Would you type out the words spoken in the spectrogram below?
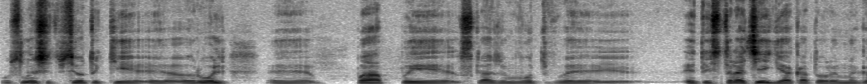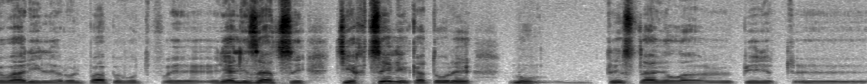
услышать все-таки э, роль э, папы, скажем, вот в э, этой стратегии, о которой мы говорили, роль папы вот в э, реализации тех целей, которые, ну, ты ставила э, перед, э,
